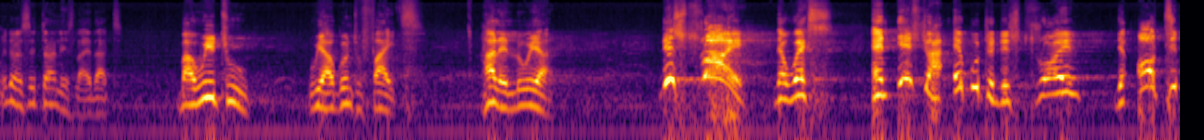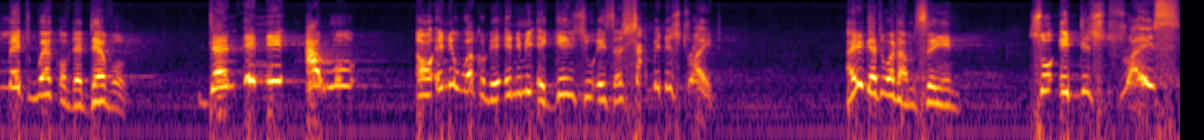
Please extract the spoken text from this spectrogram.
You know, Satan is like that. But we too, we are going to fight. Hallelujah. Destroy the works. And if you are able to destroy the ultimate work of the devil, then any arrow or any work of the enemy against you is a, shall be destroyed. Are you getting what I'm saying? So it destroys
